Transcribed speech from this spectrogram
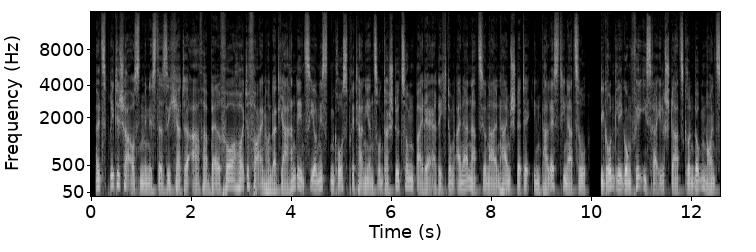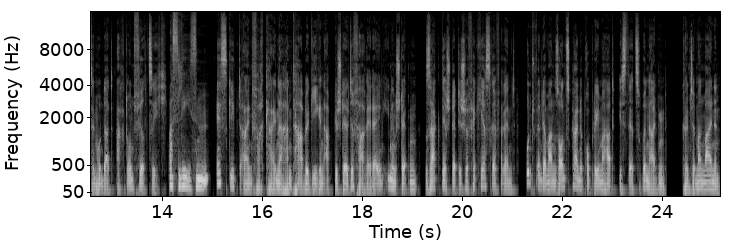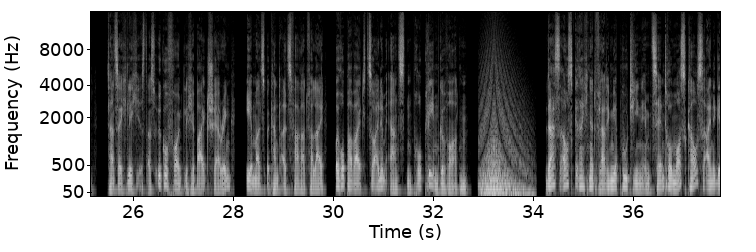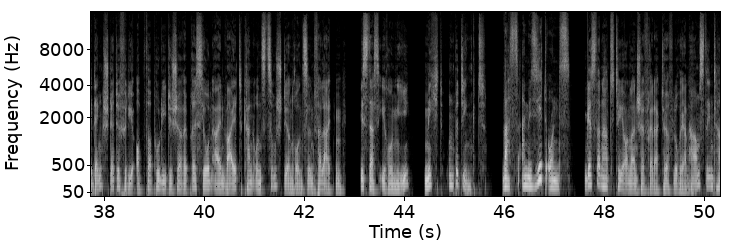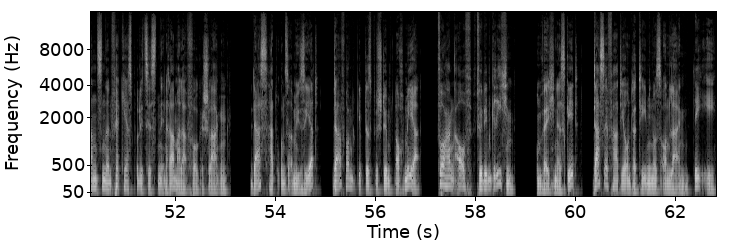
Als britischer Außenminister sicherte Arthur Balfour heute vor 100 Jahren den Zionisten Großbritanniens Unterstützung bei der Errichtung einer nationalen Heimstätte in Palästina zu die Grundlegung für Israels Staatsgründung 1948. Was lesen? Es gibt einfach keine Handhabe gegen abgestellte Fahrräder in Innenstädten, sagt der städtische Verkehrsreferent. Und wenn der Mann sonst keine Probleme hat, ist er zu beneiden. Könnte man meinen. Tatsächlich ist das ökofreundliche Bike-Sharing, ehemals bekannt als Fahrradverleih, europaweit zu einem ernsten Problem geworden. Dass ausgerechnet Wladimir Putin im Zentrum Moskaus eine Gedenkstätte für die Opfer politischer Repression einweiht, kann uns zum Stirnrunzeln verleiten. Ist das Ironie? Nicht unbedingt. Was amüsiert uns? Gestern hat T-Online-Chefredakteur Florian Harms den tanzenden Verkehrspolizisten in Ramallah vorgeschlagen. Das hat uns amüsiert? Davon gibt es bestimmt noch mehr. Vorhang auf für den Griechen. Um welchen es geht, das erfahrt ihr unter t-online.de.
